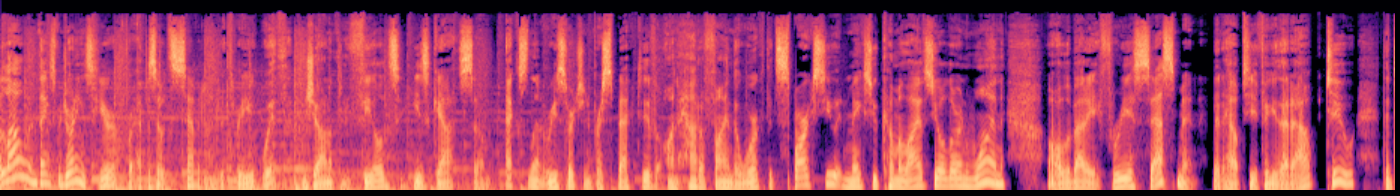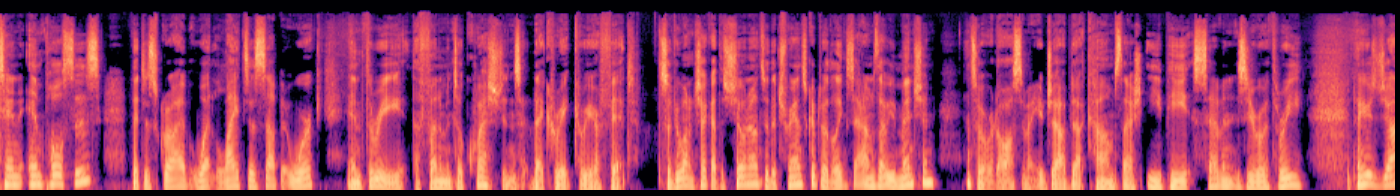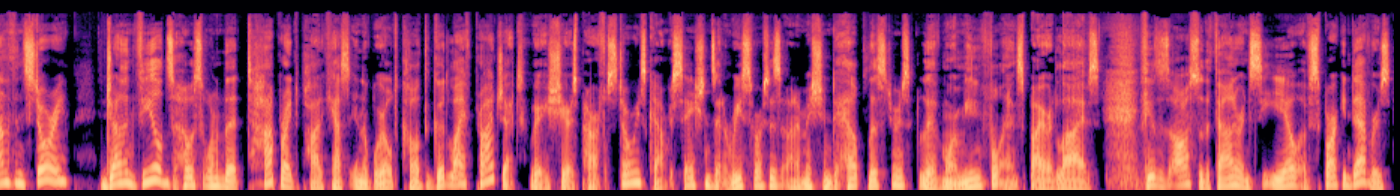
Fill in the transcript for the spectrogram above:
Hello, and thanks for joining us here for episode 703 with Jonathan Fields. He's got some excellent research and perspective on how to find the work that sparks you and makes you come alive. So you'll learn one, all about a free assessment that helps you figure that out. Two, the 10 impulses that describe what lights us up at work. And three, the fundamental questions that create career fit. So if you want to check out the show notes or the transcript or the links to items that we mentioned, it's over at awesomeatyourjob.com slash EP703. Now here's Jonathan's story. Jonathan Fields hosts one of the top ranked podcasts in the world called The Good Life Project, where he shares powerful stories, conversations, and resources on a mission to help listeners live more meaningful and inspired lives. Fields is also the founder and CEO of Spark Endeavors,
